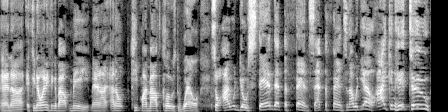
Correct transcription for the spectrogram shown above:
And uh, if you know anything about me, man, I, I, don't keep my mouth closed well. So I would go stand at the fence, at the fence, and I would yell, I can hit too.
